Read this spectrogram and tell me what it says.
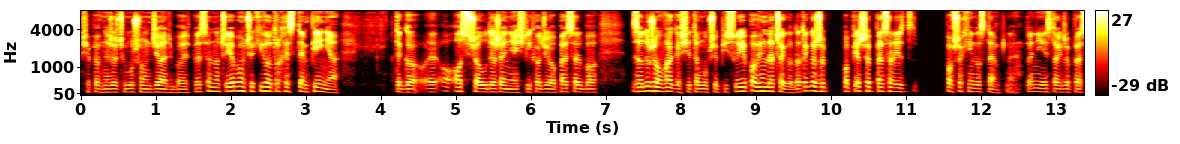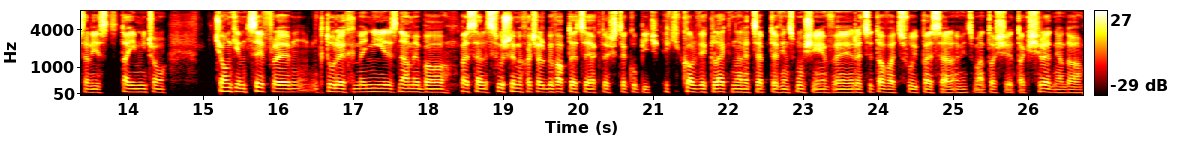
się pewne rzeczy muszą dziać, bo jest PESEL, znaczy ja bym oczekiwał trochę stępienia tego e, ostrza uderzenia, jeśli chodzi o PESEL, bo za dużą wagę się temu przypisuje. Powiem dlaczego. Dlatego, że po pierwsze PESEL jest powszechnie dostępny. To nie jest tak, że PESEL jest tajemniczą ciągiem cyfr, których my nie znamy, bo PESEL słyszymy chociażby w aptece, jak ktoś chce kupić jakikolwiek lek na receptę, więc musi wyrecytować swój PESEL, więc ma to się tak średnio do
